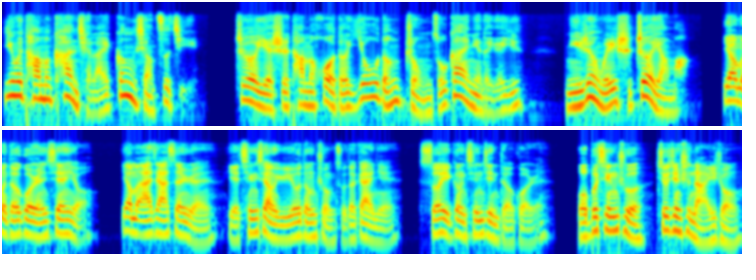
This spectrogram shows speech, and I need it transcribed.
因为他们看起来更像自己，这也是他们获得优等种族概念的原因。你认为是这样吗？要么德国人先有。要么阿加森人也倾向于优等种族的概念，所以更亲近德国人。我不清楚究竟是哪一种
